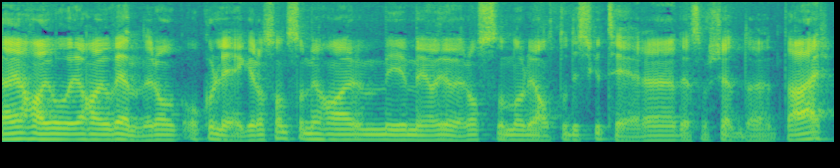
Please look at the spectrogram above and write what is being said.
jeg, har jo, jeg, har jo, venner og, og kolleger og sånn som jeg har mye med å gjøre også når det gjaldt å diskutere det som skjedde der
